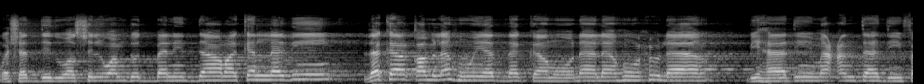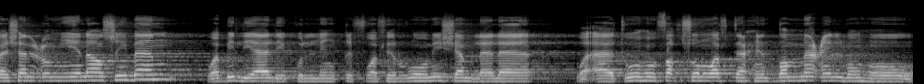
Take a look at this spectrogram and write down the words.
وشدد وصل وامدد بل الدار كالذي ذكى قبله يذكرون له حلا. بهادي معا تهدي فشل عمي ناصبا وباليا لكل قف وفي الروم شمللا. وآتوه فاقصر وافتح الضم علمه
